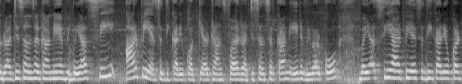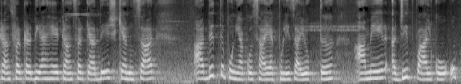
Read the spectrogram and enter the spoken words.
राजस्थान सरकार ने बयासी आरपीएस अधिकारियों का किया ट्रांसफ़र। राजस्थान सरकार ने रविवार को बयासी आरपीएस अधिकारियों का ट्रांसफ़र कर दिया है। ट्रांसफ़र के आदेश के अनुसार आदित्य पुनिया को सहायक पुलिस आयुक्त आमिर अजीत पाल को उप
